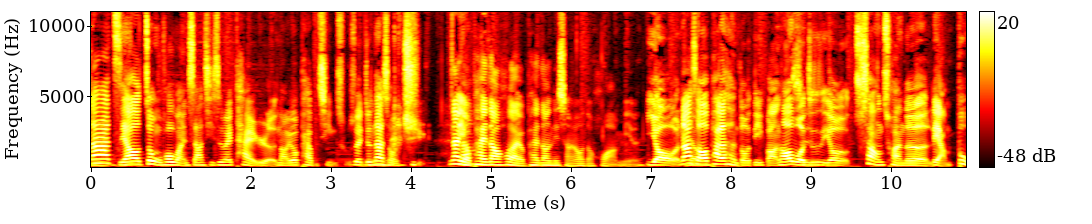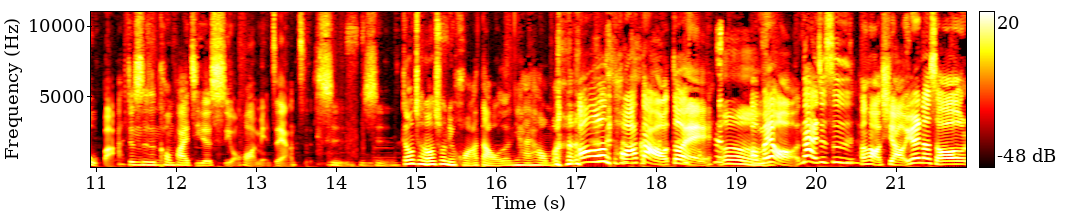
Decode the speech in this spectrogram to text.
那只要中午或晚上，其实会太热，然后又拍不清楚，所以就那时候去。那有拍到后来有拍到你想要的画面？有，那时候拍了很多地方，然后我就是有上传了两部吧，就是空拍机的使用画面这样子。是是，刚传到说你滑倒了，你还好吗？哦，滑倒，对，嗯，哦，没有，那就是很好笑，因为那时候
